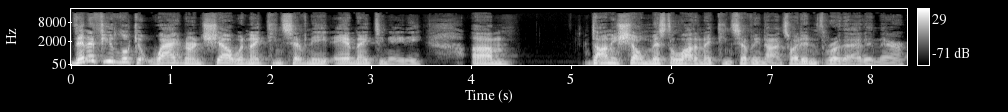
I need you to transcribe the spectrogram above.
Then, if you look at Wagner and Shell in 1978 and 1980, um, Donnie Shell missed a lot in 1979, so I didn't throw that in there.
